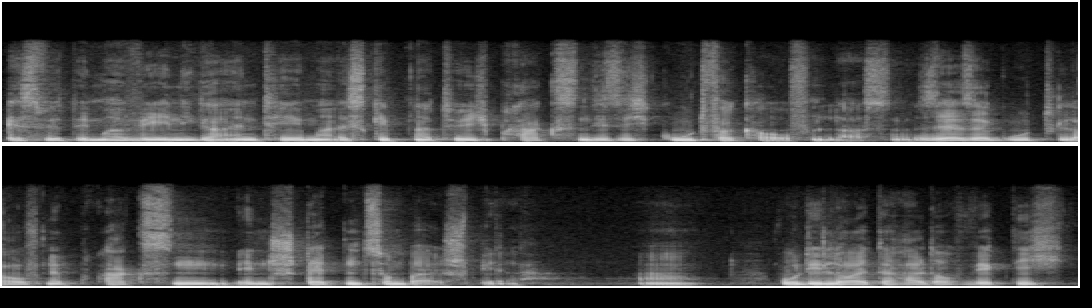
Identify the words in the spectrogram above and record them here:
Es wird immer weniger ein Thema. Es gibt natürlich Praxen, die sich gut verkaufen lassen. Sehr, sehr gut laufende Praxen in Städten zum Beispiel, ja, wo die Leute halt auch wirklich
